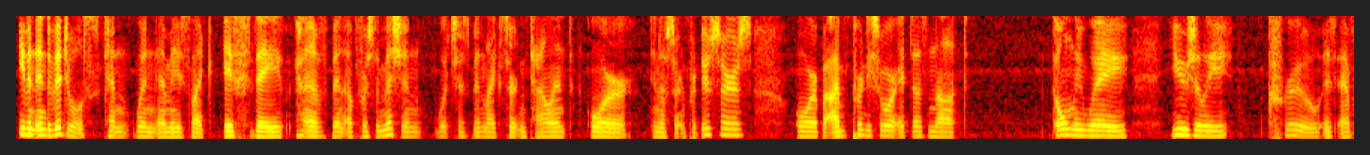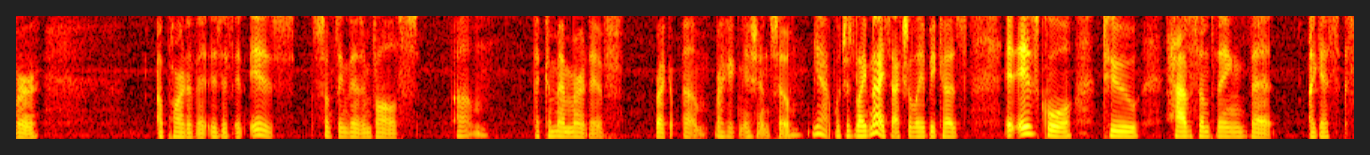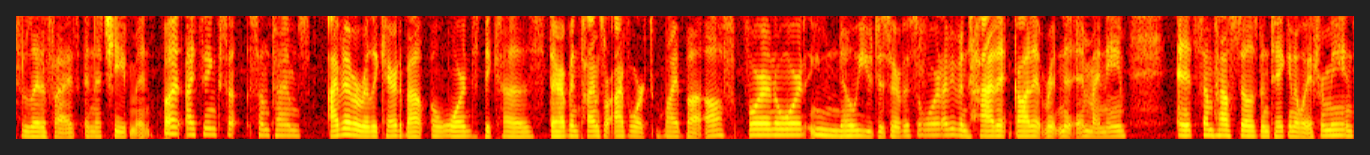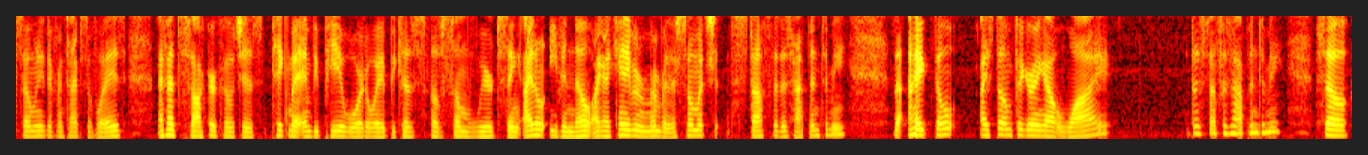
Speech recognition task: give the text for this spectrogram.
even individuals can win Emmys. Like if they have been up for submission, which has been like certain talent or you know certain producers, or but I'm pretty sure it does not. The only way, usually, crew is ever a part of it is if it is something that involves um, a commemorative rec- um, recognition. So yeah, which is like nice actually because it is cool to have something that I guess solidifies an achievement. But I think so- sometimes I've never really cared about awards because there have been times where I've worked my butt off for an award you know you deserve this award. I've even had it, got it, written it in my name, and it somehow still has been taken away from me in so many different types of ways. I've had soccer coaches take my MVP award away because of some weird thing. I don't even know. Like I can't even remember. There's so much stuff that has happened to me that I don't I still am figuring out why this stuff has happened to me. So,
